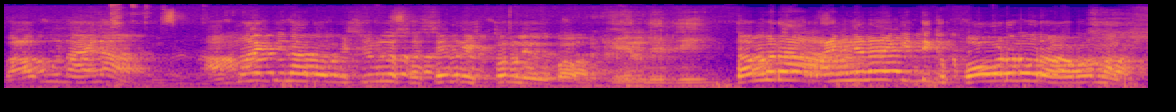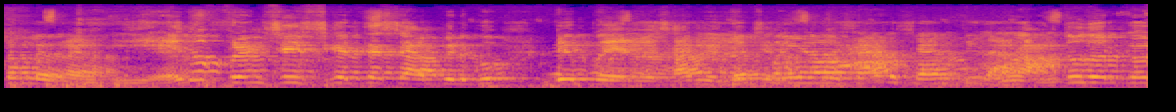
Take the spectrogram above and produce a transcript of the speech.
బాబు నాయన అమ్మాయికి నాకు విషయంలో ససేమని ఇష్టం లేదు బాబు? తమ్ముడు ఆ రంగనాయకి ఇంటికి పోవడం రావడం నాకు ఇష్టం లేదు నాయన. ఏదో ఫ్రెండ్స్ తీసుకెళ్తే శాంపిల్కు డెబ్బై ఎనభై సార్లు డెబ్బై ఎనభై శాతం శాంతిలా అంత దొరికే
